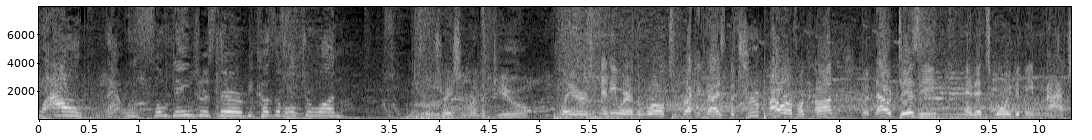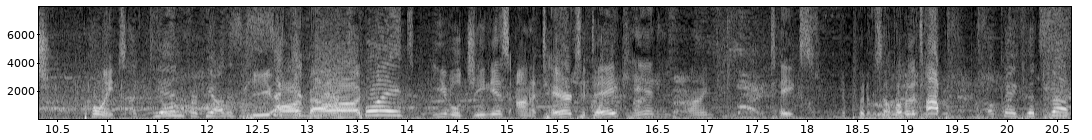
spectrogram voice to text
Wow, that was so dangerous there because of Ultra One. Infiltration, one of the few players anywhere in the world to recognize the true power of Hakan, but now Dizzy, and it's going to be match point. Again for PR. This is PR second match point. Evil genius on a tear today. Can he find what it takes to put himself over the top? Okay, good stuff.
